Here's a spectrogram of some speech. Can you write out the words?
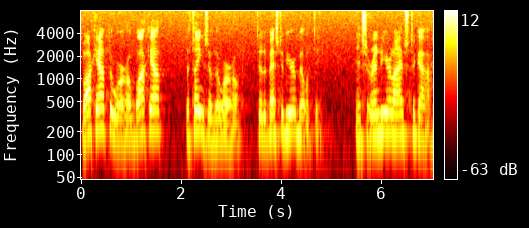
Block out the world, block out the things of the world to the best of your ability, and surrender your lives to God.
